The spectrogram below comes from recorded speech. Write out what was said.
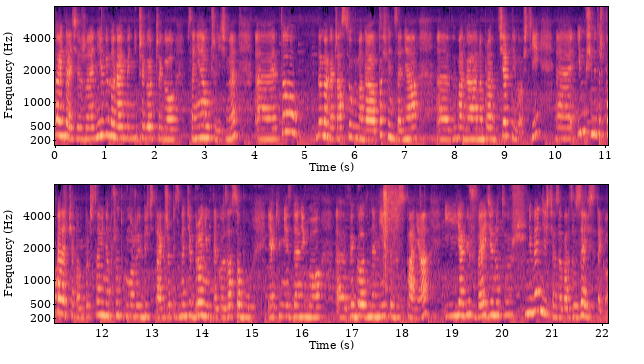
pamiętajcie, że nie wymagajmy niczego, czego psa nie nauczyliśmy. E, to wymaga czasu, wymaga poświęcenia, e, wymaga naprawdę cierpliwości e, i musimy też pokazać psiakowi, bo czasami na początku może być tak, że pies będzie bronił tego zasobu, jakim jest dla niego e, wygodne miejsce do spania i jak już wejdzie, no to już nie będzie chciał za bardzo zejść z tego.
